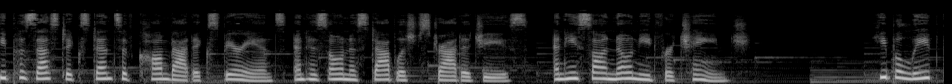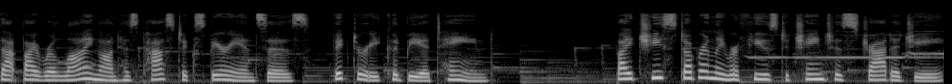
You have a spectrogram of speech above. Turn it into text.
he possessed extensive combat experience and his own established strategies, and he saw no need for change. He believed that by relying on his past experiences, victory could be attained. Bai Qi stubbornly refused to change his strategy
